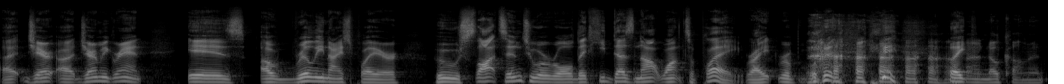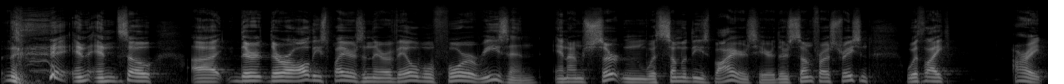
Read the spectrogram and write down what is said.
Uh, Jer- uh, Jerami Grant is a really nice player who slots into a role that he does not want to play, right? like no comment. and and so uh, there there are all these players and they're available for a reason. And I'm certain with some of these buyers here, there's some frustration with like, all right,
